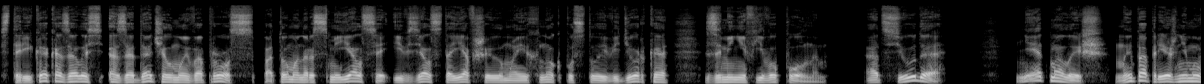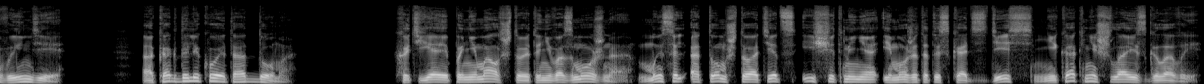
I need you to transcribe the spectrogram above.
Старика, казалось, озадачил мой вопрос, потом он рассмеялся и взял стоявшее у моих ног пустое ведерко, заменив его полным. «Отсюда?» «Нет, малыш, мы по-прежнему в Индии». «А как далеко это от дома?» Хоть я и понимал, что это невозможно, мысль о том, что отец ищет меня и может отыскать здесь, никак не шла из головы.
